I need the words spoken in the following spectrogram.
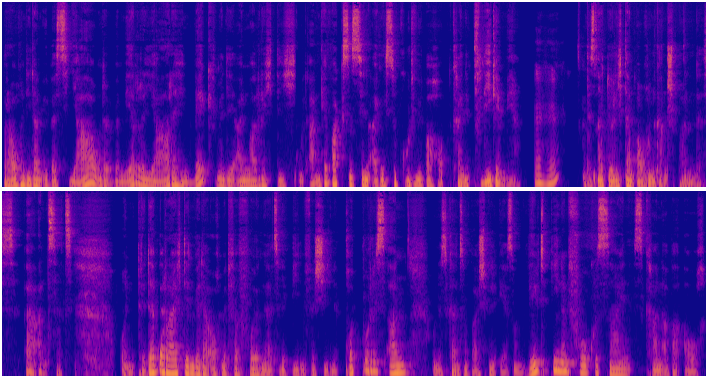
brauchen die dann übers Jahr oder über mehrere Jahre hinweg, wenn die einmal richtig gut angewachsen sind, eigentlich so gut wie überhaupt keine Pflege mehr. Mhm. Das ist natürlich dann auch ein ganz spannendes äh, Ansatz. Und dritter Bereich, den wir da auch mit verfolgen, also wir bieten verschiedene Potpourris an und es kann zum Beispiel eher so ein Wildbienenfokus sein, es kann aber auch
